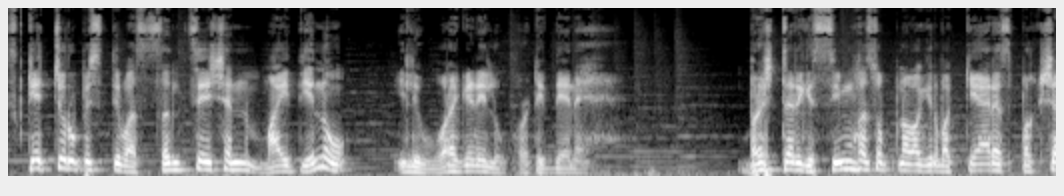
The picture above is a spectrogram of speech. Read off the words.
ಸ್ಕೆಚ್ ರೂಪಿಸುತ್ತಿರುವ ಸೆನ್ಸೇಷನ್ ಮಾಹಿತಿಯನ್ನು ಇಲ್ಲಿ ಹೊರಗೆಡೆಯಲು ಹೊರಟಿದ್ದೇನೆ. ಭ್ರಷ್ಟರಿಗೆ ಸಿಂಹ ಸ್ವಪ್ನವಾಗಿರುವ ಕೆಆರ್ಎಸ್ ಪಕ್ಷ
